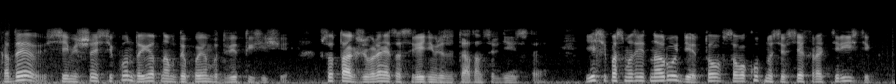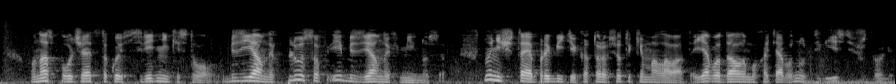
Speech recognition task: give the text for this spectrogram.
КД 76 секунд дает нам ДПМ в 2000, что также является средним результатом среди СТ. Если посмотреть на орудие, то в совокупности всех характеристик у нас получается такой средненький ствол, без явных плюсов и без явных минусов. Ну не считая пробития, которое все-таки маловато. Я бы дал ему хотя бы ну 200 что ли.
